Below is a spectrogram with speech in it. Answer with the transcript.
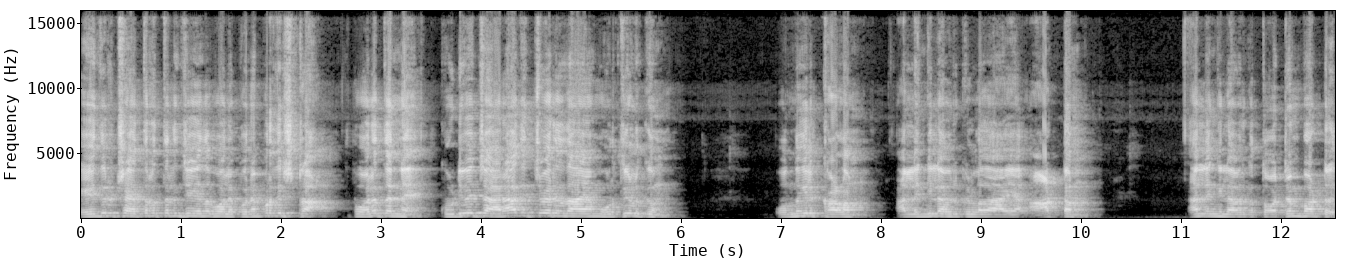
ഏതൊരു ക്ഷേത്രത്തിലും ചെയ്യുന്ന പോലെ പുനഃപ്രതിഷ്ഠ പോലെ തന്നെ കുടിവെച്ച് ആരാധിച്ചു വരുന്നതായ മൂർത്തികൾക്കും ഒന്നുകിൽ കളം അല്ലെങ്കിൽ അവർക്കുള്ളതായ ആട്ടം അല്ലെങ്കിൽ അവർക്ക് തോറ്റമ്പാട്ട്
